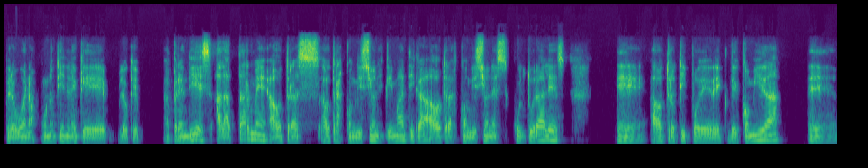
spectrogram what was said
pero bueno, uno tiene que, lo que aprendí es adaptarme a otras, a otras condiciones climáticas, a otras condiciones culturales, eh, a otro tipo de, de, comida, eh,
